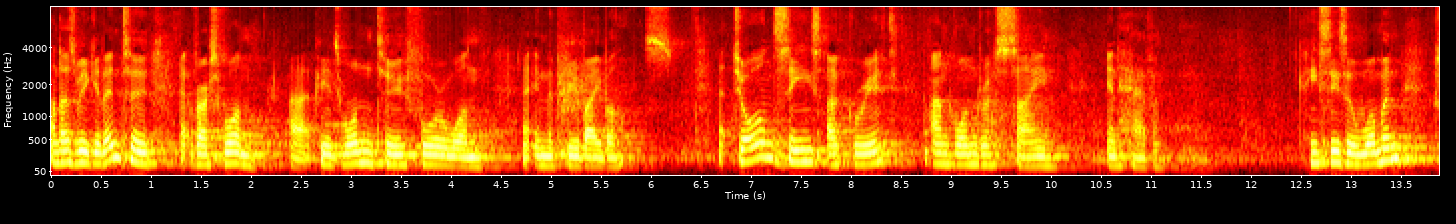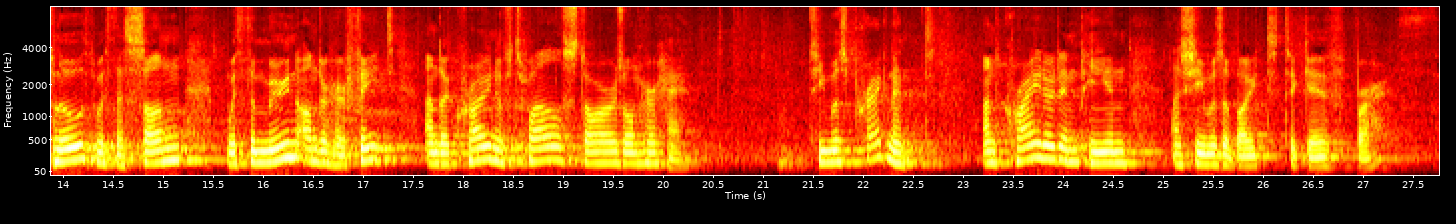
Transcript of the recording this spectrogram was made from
And as we get into uh, verse 1, uh, page 1241 in the Pew Bibles, John sees a great and wondrous sign in heaven. He sees a woman clothed with the sun, with the moon under her feet, and a crown of twelve stars on her head. She was pregnant and cried out in pain as she was about to give birth.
